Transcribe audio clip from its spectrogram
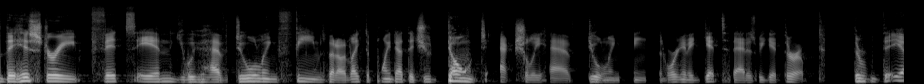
the history fits in. You have dueling themes, but I would like to point out that you don't actually have dueling themes, and we're going to get to that as we get through. The, the,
